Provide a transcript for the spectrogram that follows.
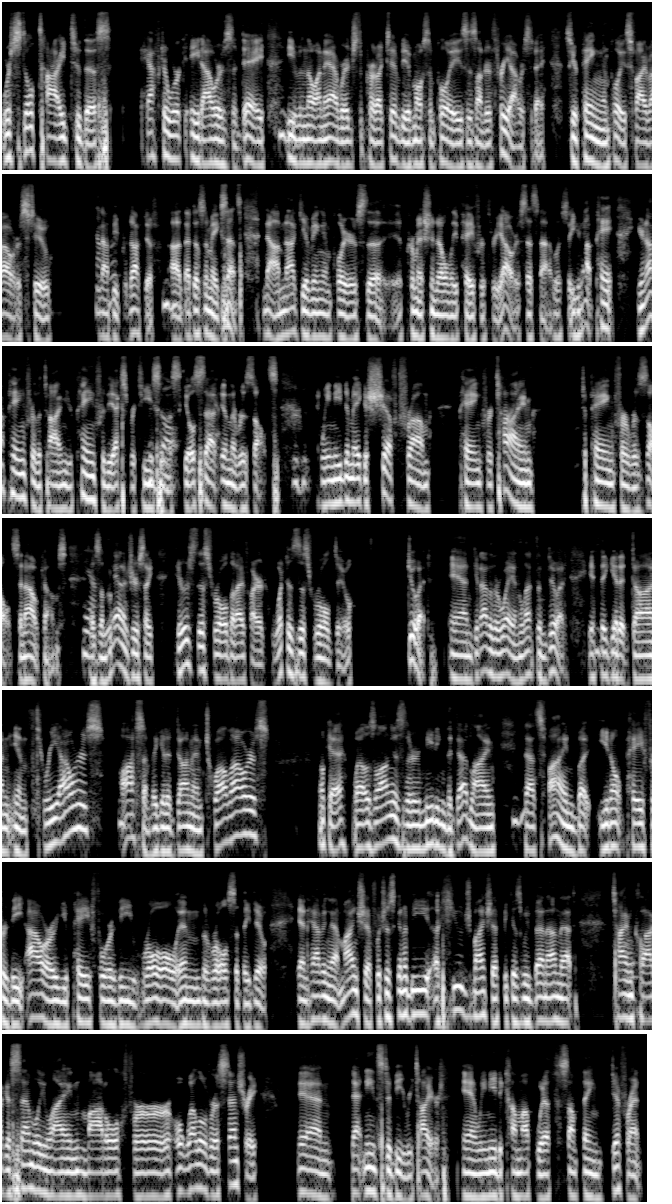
We're still tied to this have to work eight hours a day, mm-hmm. even though on average the productivity of most employees is under three hours a day. So you're paying employees five hours to not, not be productive. Uh, mm-hmm. Uh, that doesn't make sense. Now, I'm not giving employers the uh, permission to only pay for three hours. That's not what. So you're not paying. You're not paying for the time. You're paying for the expertise Result. and the skill set yeah. in the results. Mm-hmm. We need to make a shift from paying for time to paying for results and outcomes. Yeah. As a manager, say, here's this role that I've hired. What does this role do? Do it and get out of their way and let them do it. If they get it done in three hours, awesome. They get it done in 12 hours. Okay, well, as long as they're meeting the deadline, mm-hmm. that's fine. But you don't pay for the hour, you pay for the role and the roles that they do. And having that mind shift, which is going to be a huge mind shift because we've been on that time clock assembly line model for oh, well over a century. And that needs to be retired. And we need to come up with something different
